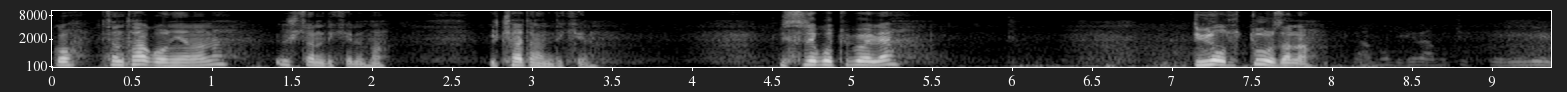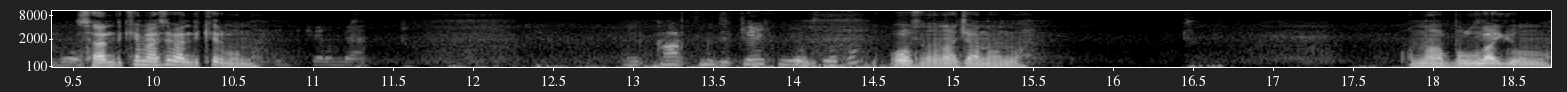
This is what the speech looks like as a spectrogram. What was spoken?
Go. Bir tane daha onun yanına. Üç tane dikelim ha. Üçer tane dikelim. Bir sıra götü böyle. Dibine oturturuz ana. Sen dikemezse ben dikerim onu. Kart mıdır, genç mi yoksa bu? Olsun ana canınla. Onlar bullar yolunu.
